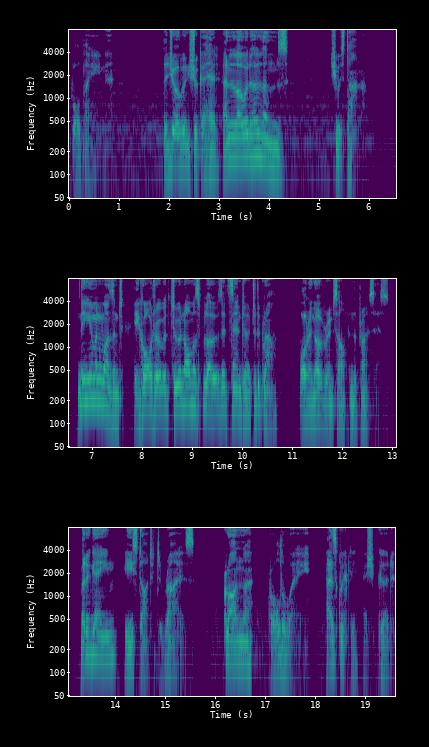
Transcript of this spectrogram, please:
for pain. The Jovan shook her head and lowered her limbs. She was done. The human wasn't. He caught her with two enormous blows that sent her to the ground, falling over himself in the process. But again, he started to rise. Kron crawled away as quickly as she could,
